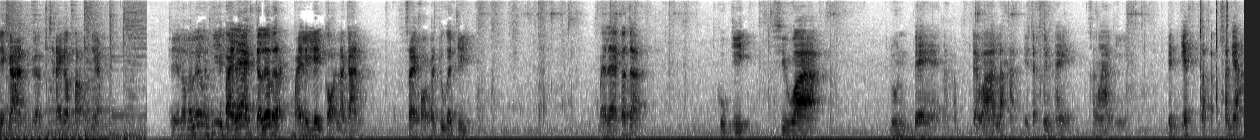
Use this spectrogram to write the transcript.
ในการแบบใช้กระเป๋าเนี้ยโอเคเรามาเริ่มกันที่ใบแรกจะเริ่มจากใบเล็กๆก่อนละกัน ใส่ของกระจุกกระจิกใบแรกก็จะกุกิชื่อว่ารุ่นแบร์นะครับ แต่ว่ารหัสเดี๋ยวจะขึ้นให้ข้างล่างนี้ เป็น F สักสักอย่าง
